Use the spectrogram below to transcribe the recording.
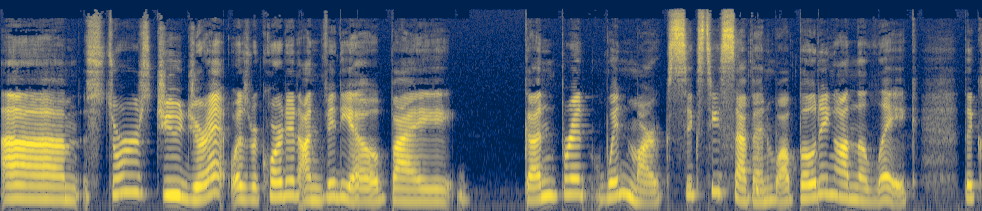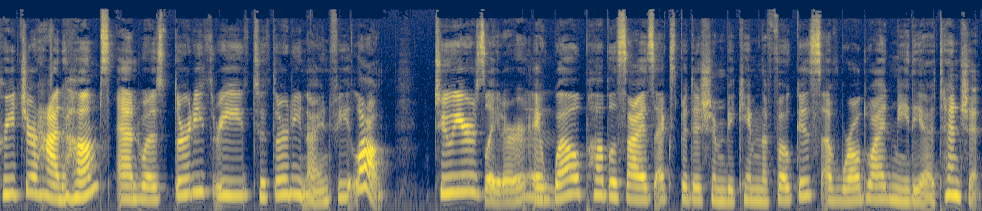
um, Stors Judret was recorded on video by Gun-Britt Widmark 67 while boating on the lake. The creature had humps and was 33 to 39 feet long. Two years later, a well publicized expedition became the focus of worldwide media attention.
